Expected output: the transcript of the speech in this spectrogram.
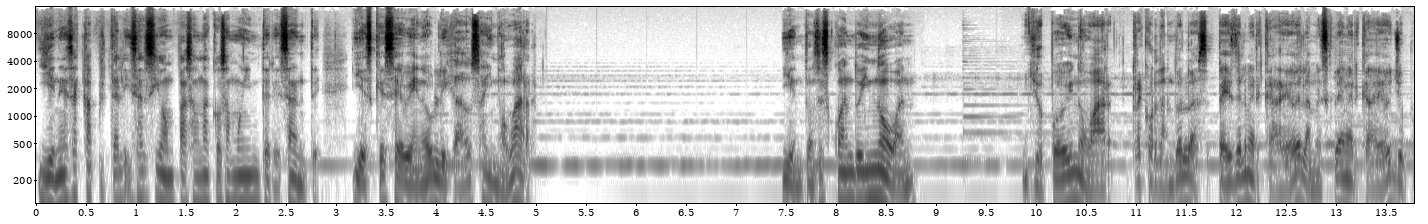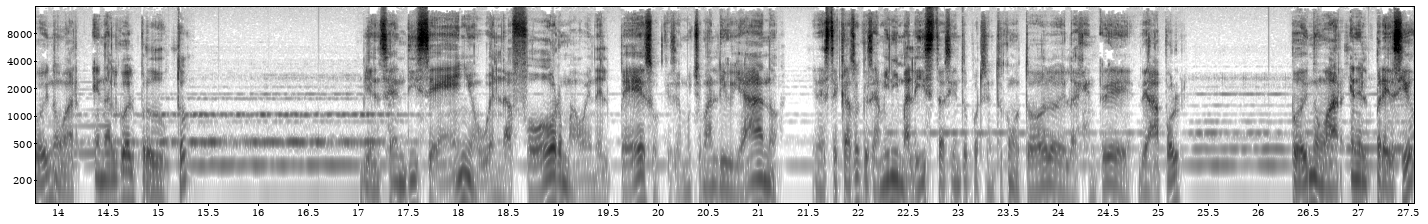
Y en esa capitalización pasa una cosa muy interesante, y es que se ven obligados a innovar. Y entonces cuando innovan, yo puedo innovar, recordando las P's del mercadeo, de la mezcla de mercadeo, yo puedo innovar en algo del producto, bien sea en diseño o en la forma o en el peso, que sea mucho más liviano, en este caso que sea minimalista 100% como todo lo de la gente de, de Apple. Puedo innovar en el precio,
